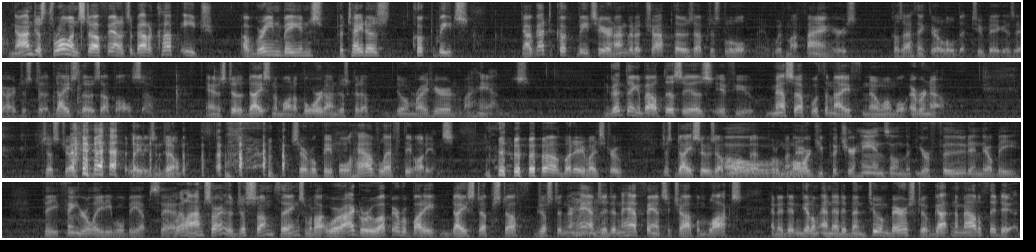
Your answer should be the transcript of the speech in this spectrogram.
Now I'm just throwing stuff in. It's about a cup each of green beans, potatoes, cooked beets. Now I've got the cooked beets here and I'm going to chop those up just a little with my fingers because I think they're a little bit too big as they are. Just uh, dice those up also. And instead of dicing them on a board, I'm just going to do them right here in my hands. The good thing about this is if you mess up with the knife, no one will ever know. Just joking, ladies and gentlemen. Several people have left the audience. but anyway, it's true. Just dice those up a little bit and put them oh, in Oh, Lord, you put your hands on the, your food and there'll be, the finger lady will be upset. Well, I'm sorry, there's just some things. When I, where I grew up, everybody diced up stuff just in their mm-hmm. hands. They didn't have fancy chopping blocks, and they didn't get them, and they'd have been too embarrassed to have gotten them out if they did.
